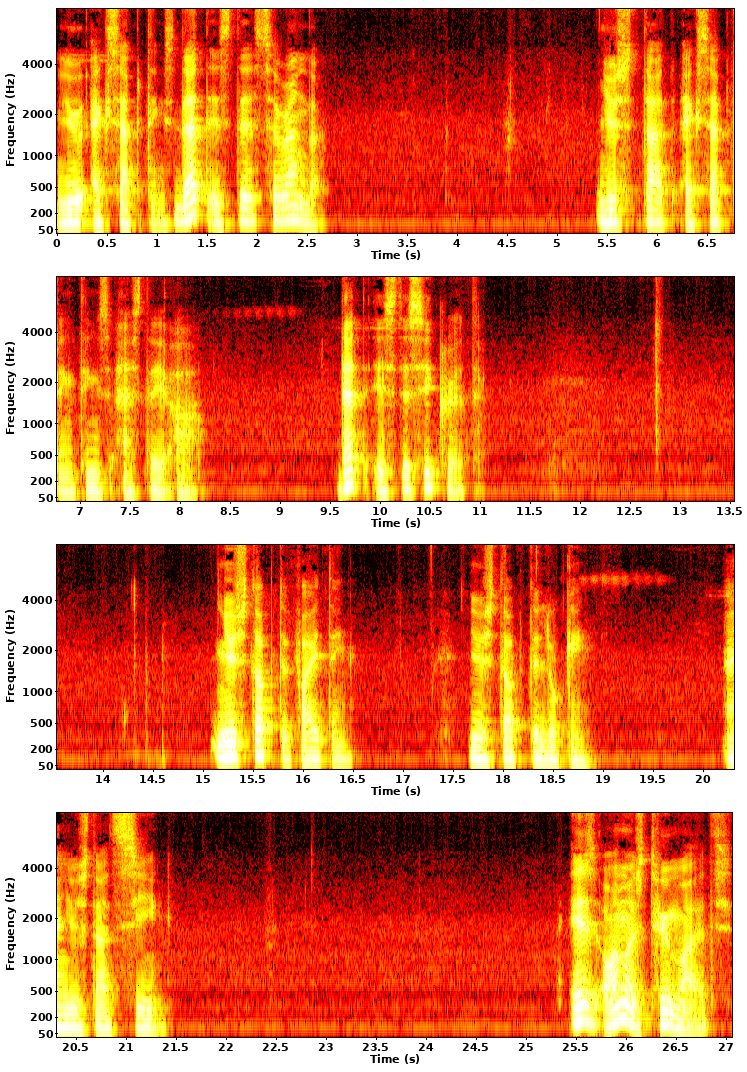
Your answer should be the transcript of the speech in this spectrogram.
You accept things. That is the surrender. You start accepting things as they are. That is the secret. You stop the fighting. You stop the looking. and you start seeing. Is almost too much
